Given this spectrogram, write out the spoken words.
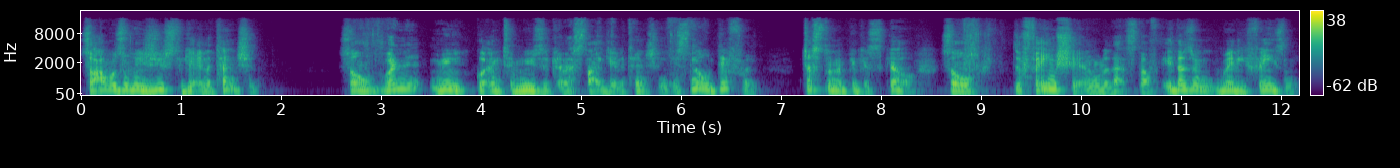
So I was always used to getting attention. So when you got into music and I started getting attention, it's no different, just on a bigger scale. So the fame shit and all of that stuff, it doesn't really phase me.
